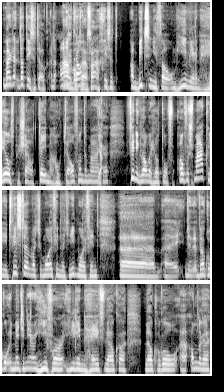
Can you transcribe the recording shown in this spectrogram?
Maar da- dat is het ook. Aan de andere kant is het ambitieniveau om hier weer een heel speciaal thema hotel van te maken. Vind ik wel weer heel tof. Over smaak kun je twisten. Wat je mooi vindt, wat je niet mooi vindt. Eh, de, welke rol Imagineering hiervoor, hierin heeft. Welke, welke rol eh, andere...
